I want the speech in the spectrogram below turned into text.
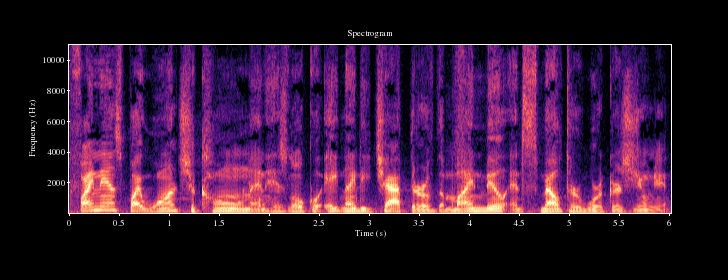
Financed by Juan Chacon and his local 890 chapter of the Mine Mill and Smelter Workers Union.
